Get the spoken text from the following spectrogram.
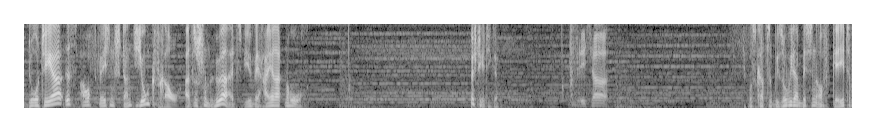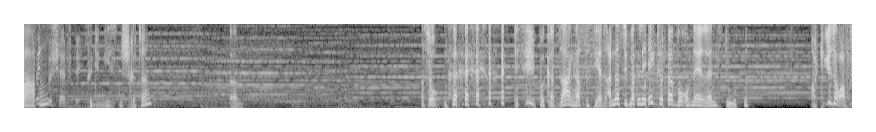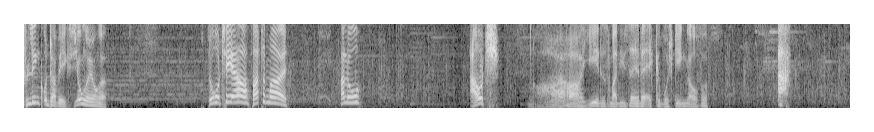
Dorothea ist auf welchem Stand? Jungfrau. Also schon höher als wir. Wir heiraten hoch. Bestätigen. Sicher. Ich muss gerade sowieso wieder ein bisschen auf Geld Bin warten. beschäftigt. Für die nächsten Schritte? Ähm. Ach so. ich wollte gerade sagen, hast du es dir jetzt anders überlegt oder worum rennst du? Oh, die ist aber flink unterwegs. Junge, Junge. Dorothea, warte mal. Hallo? Autsch. Oh, jedes Mal dieselbe Ecke, wo ich gegenlaufe. Ah.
